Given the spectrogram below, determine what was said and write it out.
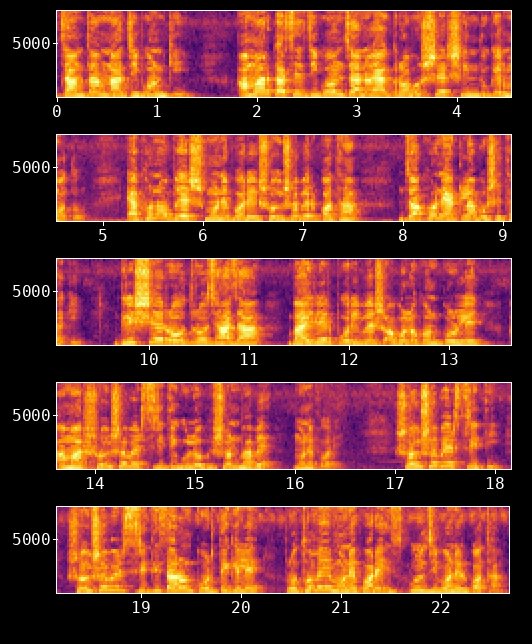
জানতাম না জীবন কি। আমার কাছে জীবন যেন এক রহস্যের সিন্ধুকের মতো। এখনও বেশ মনে পড়ে শৈশবের কথা, যখন একলা বসে থাকি। গ্রীষ্মে রৌদ্র ঝাঁঝা, বাইরের পরিবেশ অবলোকন করলে আমার শৈশবের স্মৃতিগুলো ভীষণভাবে মনে পড়ে। শৈশবের স্মৃতি, শৈশবের স্মৃতিচারণ করতে গেলে প্রথমেই মনে পড়ে স্কুল জীবনের কথা।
